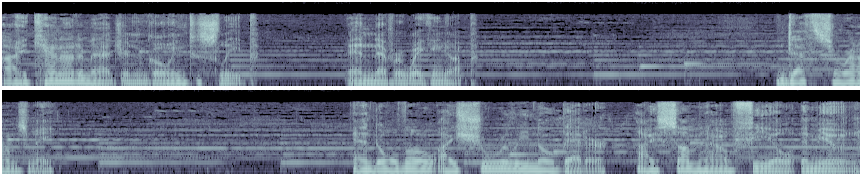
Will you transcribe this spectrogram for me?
I cannot imagine going to sleep and never waking up. Death surrounds me. And although I surely know better, I somehow feel immune.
